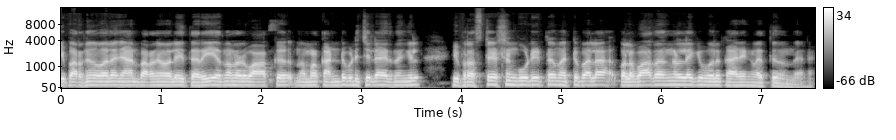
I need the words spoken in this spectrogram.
ഈ പറഞ്ഞതുപോലെ ഞാൻ പറഞ്ഞ പോലെ ഈ തെറി എന്നുള്ളൊരു വാക്ക് നമ്മൾ കണ്ടുപിടിച്ചില്ലായിരുന്നെങ്കിൽ ഈ ഫ്രസ്ട്രേഷൻ കൂടിയിട്ട് മറ്റു പല കൊലപാതകങ്ങളിലേക്ക് പോലും കാര്യങ്ങൾ എത്തി നിന്നേനെ.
